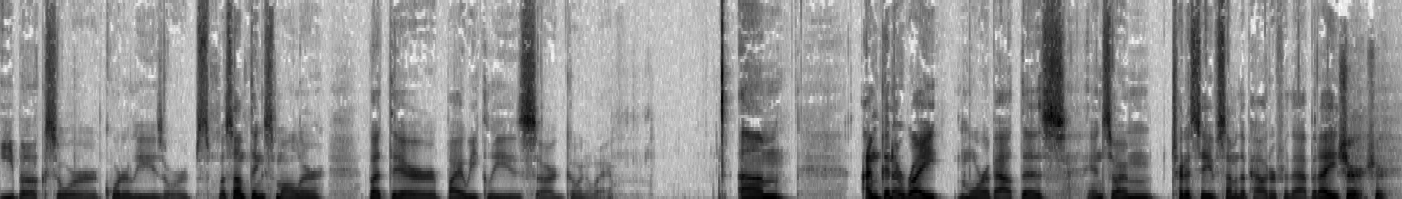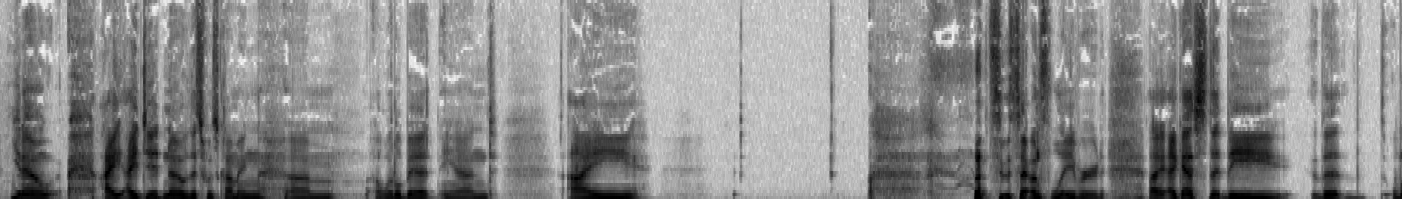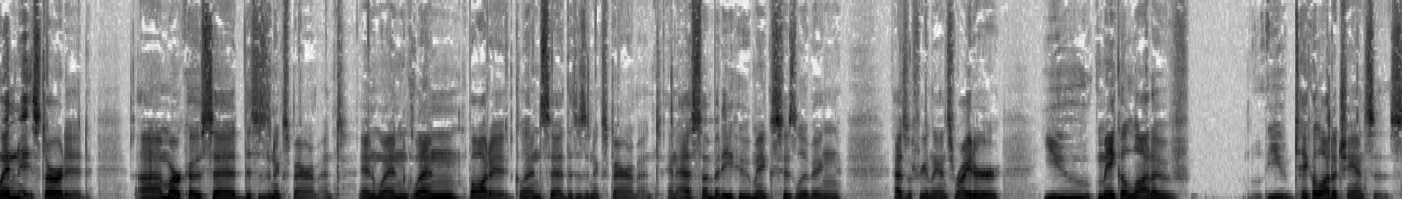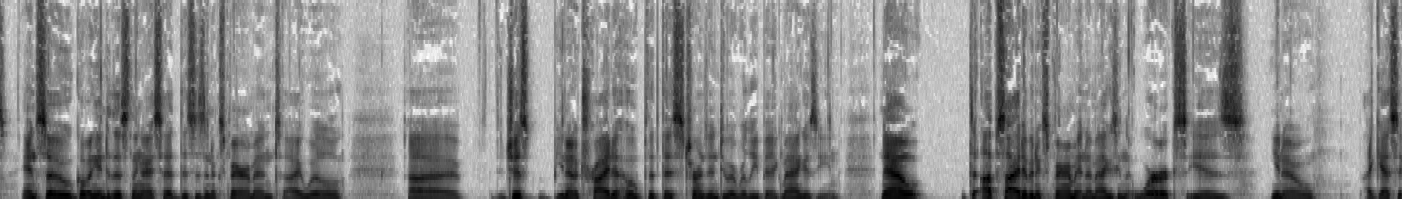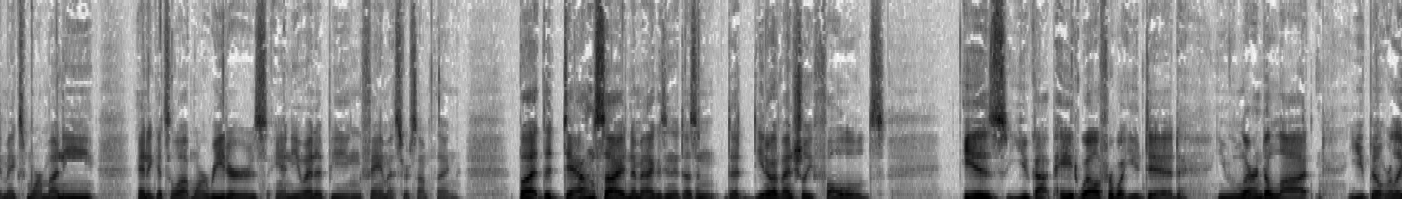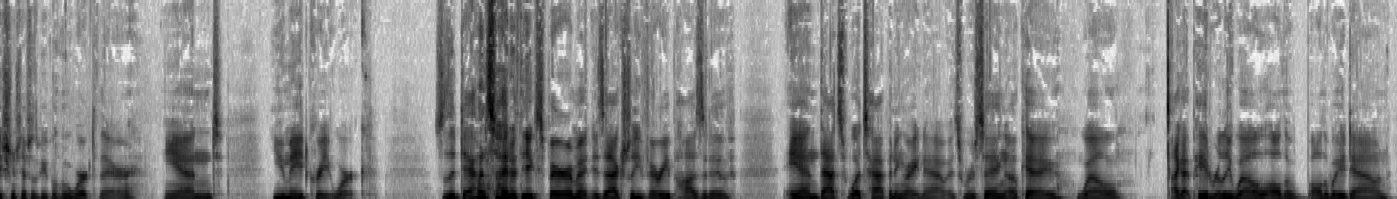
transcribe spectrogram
ebooks or quarterlies or something smaller, but their biweeklies are going away. Um, I'm gonna write more about this, and so I'm trying to save some of the powder for that. But I, Sure, sure. you know, I I did know this was coming um, a little bit, and I. this sounds labored. I, I guess that the the when it started, uh, Marco said this is an experiment, and when Glenn bought it, Glenn said this is an experiment. And as somebody who makes his living as a freelance writer, you make a lot of you take a lot of chances. And so going into this thing, I said this is an experiment. I will uh, just you know try to hope that this turns into a really big magazine. Now, the upside of an experiment in a magazine that works is you know I guess it makes more money and it gets a lot more readers and you end up being famous or something. But the downside in a magazine that doesn't that you know eventually folds is you got paid well for what you did, you learned a lot, you built relationships with people who worked there, and you made great work. So the downside of the experiment is actually very positive, and that's what's happening right now. Is we're saying, okay, well, I got paid really well all the all the way down.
